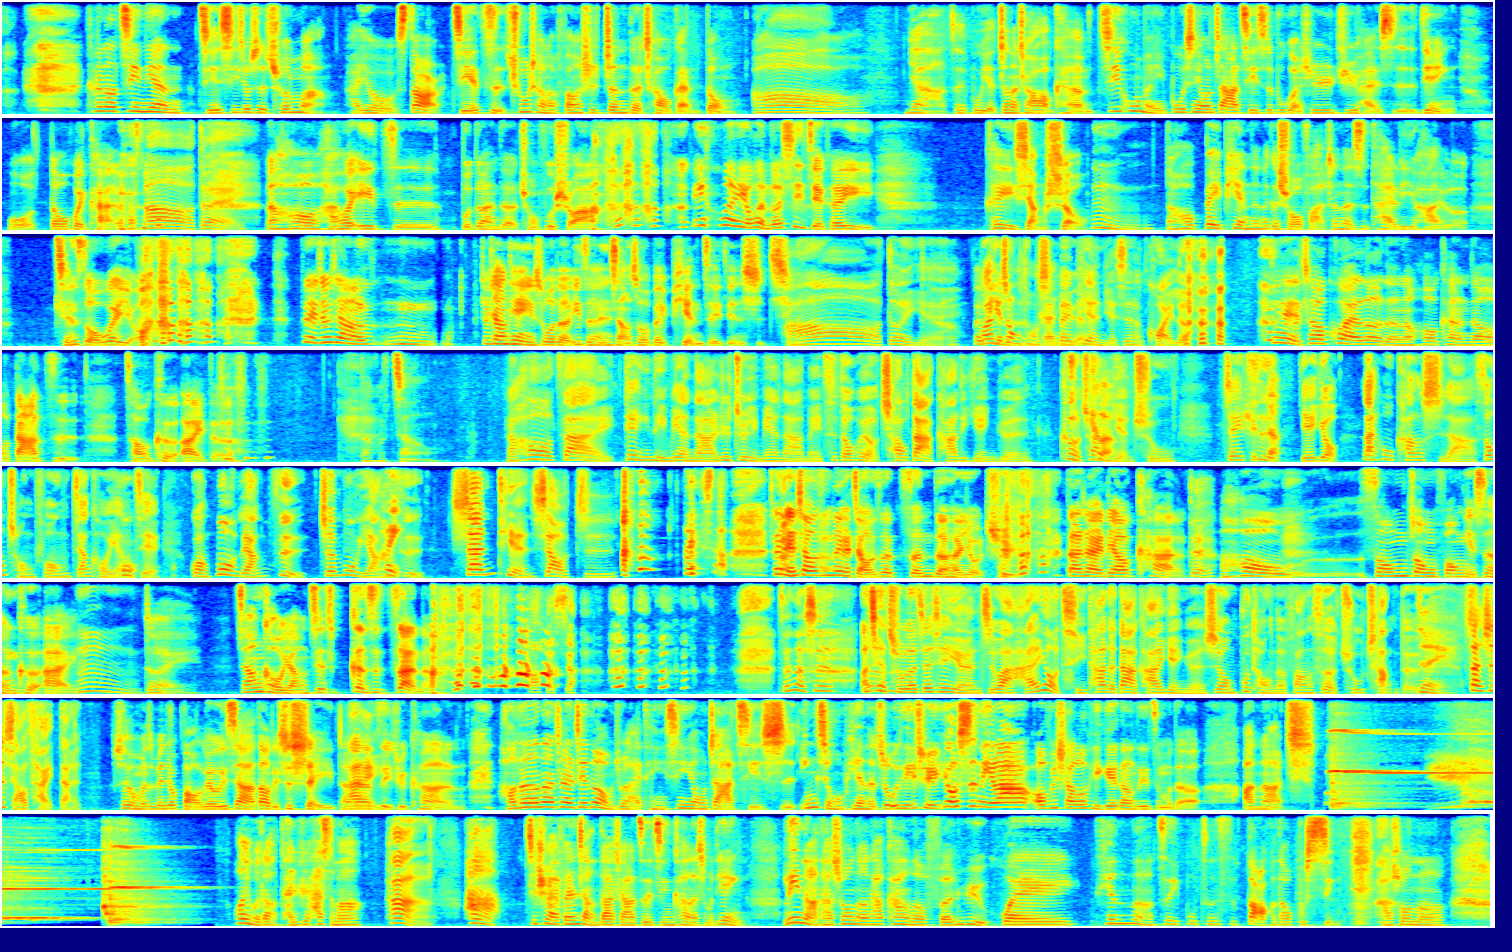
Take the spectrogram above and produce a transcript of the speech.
看到纪念杰西就是春马，还有 Star 杰子出场的方式，真的超感动啊。呀，这部也真的超好看，几乎每一部信用诈，其实不管是日剧还是电影，我都会看啊。对，然后还会一直不断的重复刷，因为有很多细节可以可以享受。嗯，然后被骗的那个手法真的是太厉害了，前所未有。对，就像嗯。就像天宇说的，一直很享受被骗这件事情啊，对耶，观众同时被骗也是很快乐，对，超快乐的。然后看到达子，超可爱的，大鼓掌。然后在电影里面呢，日剧里面呢，每次都会有超大咖的演员客串演出，这一次也有濑户康史啊、松重丰、江口洋介、广末凉子、真木阳子。山田孝之，等一下，山田孝之那个角色真的很有趣，大家一定要看。对，然后松中风也是很可爱，嗯，对，江口洋介更是赞啊，好好笑，真的是。而且除了这些演员之外，还有其他的大咖演员是用不同的方式出场的，对，算是小彩蛋。所以我们这边就保留一下，到底是谁，大家自己去看。好的，那这个阶段我们就来听《信用诈欺师英雄片》的主题曲，又是你啦，Official Hige 当地怎么的？Anach。欢迎回到台日哈什么？哈哈，继续来分享大家最近看了什么电影。Lina 她说呢，她看了《粉与灰》。天哪，这一部真是 dark 到不行。他说呢，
